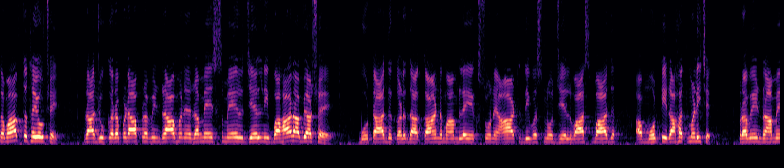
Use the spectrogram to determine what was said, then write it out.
સમાપ્ત થયો છે. રાજુ કરપડા, પ્રવીણ રામ અને રમેશ મેર જેલની બહાર આવ્યા છે. બોટાદ કડદા કાંડ મામલે એકસો આઠ દિવસનો જેલવાસ બાદ આ મોટી રાહત મળી છે. પ્રવીણ રામે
